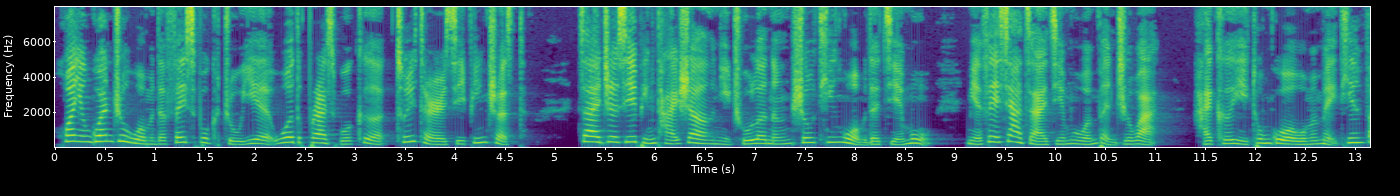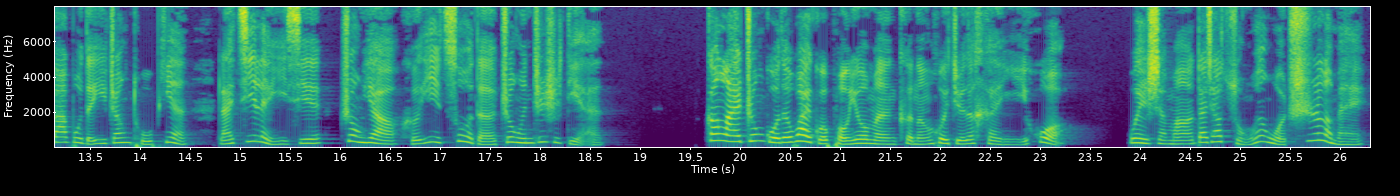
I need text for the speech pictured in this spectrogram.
欢迎关注我们的 Facebook 主页、WordPress 博客、Twitter 及 Pinterest。在这些平台上，你除了能收听我们的节目、免费下载节目文本之外，还可以通过我们每天发布的一张图片来积累一些重要和易错的中文知识点。刚来中国的外国朋友们可能会觉得很疑惑：为什么大家总问我吃了没？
